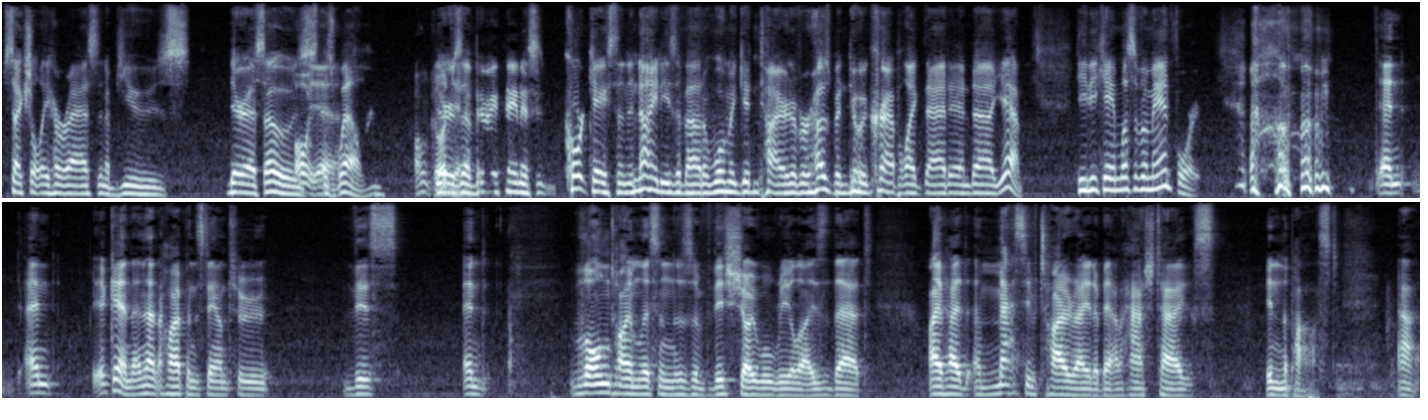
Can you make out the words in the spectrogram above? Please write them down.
sexually harass and abuse their sos Oh, yeah. as well Oh god, there's yeah. a very famous court case in the 90s about a woman getting tired of her husband doing crap like that and uh, yeah he became less of a man for it and and again, and that harpens down to this, and long-time listeners of this show will realize that I've had a massive tirade about hashtags in the past. Uh,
